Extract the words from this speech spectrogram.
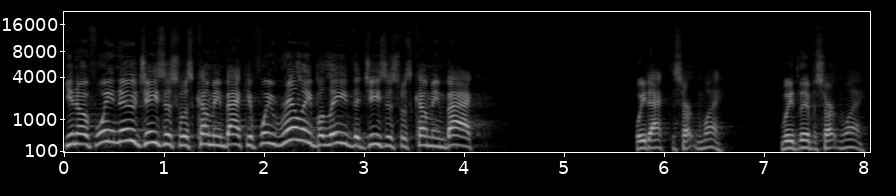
You know, if we knew Jesus was coming back, if we really believed that Jesus was coming back, we'd act a certain way. We'd live a certain way.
